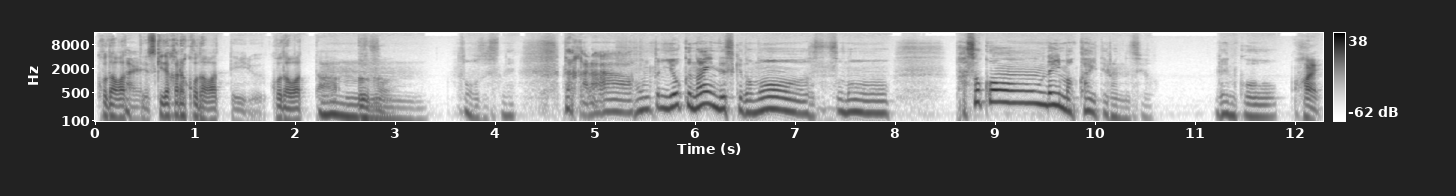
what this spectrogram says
こだわって、はい。好きだからこだわっているこだわった部分。うんそうですね。だから本当に良くないんですけども、そのパソコンで今書いてるんですよ。原稿を。はい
